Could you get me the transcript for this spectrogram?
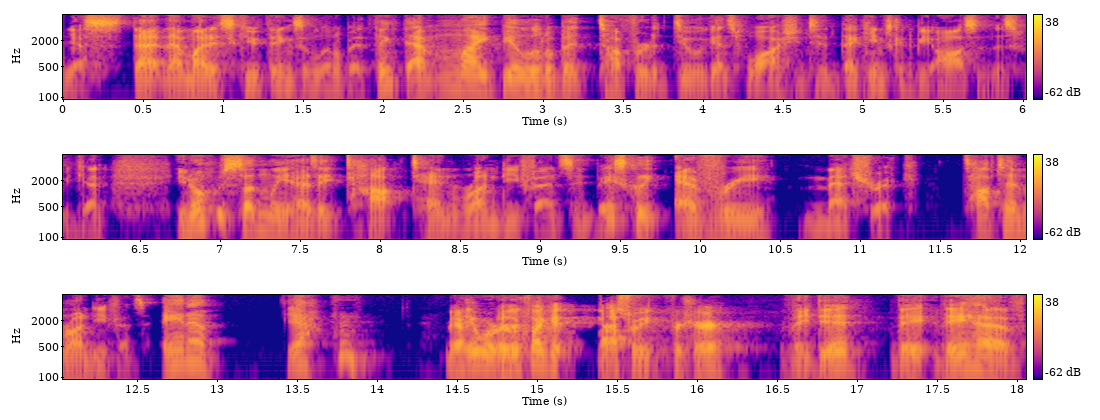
Yes. That that might have skewed things a little bit. think that might be a little bit tougher to do against Washington. That game's going to be awesome this weekend. You know who suddenly has a top 10 run defense in basically every metric? Top 10 run defense. A&M. Yeah. Hmm. Yeah. They were It looked like it last week for sure. They did. They they have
